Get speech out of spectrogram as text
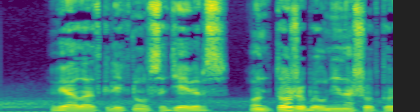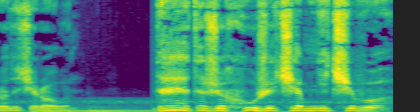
— вяло откликнулся Деверс. Он тоже был не на шутку разочарован. «Да это же хуже, чем ничего!»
